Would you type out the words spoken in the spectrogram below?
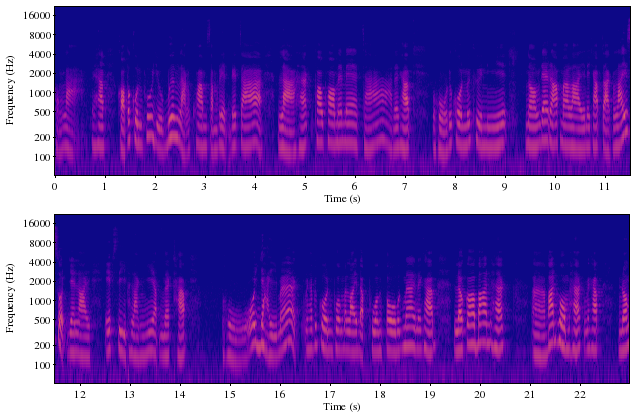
ของหลานะครับ ขอพระคุณผู้อยู่เบื้องหลังความสำเร็จด้วยจ้า หลาฮักพ่อพ่อแม่แม่จ้านะครับโอ้โห ทุกคนเมื่อคืนนี้น้องได้รับมาลัยนะครับ จากไลฟ์สดยายไล FC พลังเงียบนะครับโอ้โหใหญ่มากนะครับทุกคนพวงมาลัยแบบพวงโตมากๆนะครับ แล้วก็บ้านฮัก บ้านโฮมฮักนะครับน้อง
